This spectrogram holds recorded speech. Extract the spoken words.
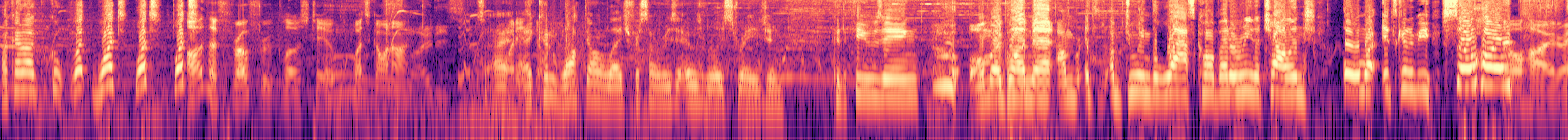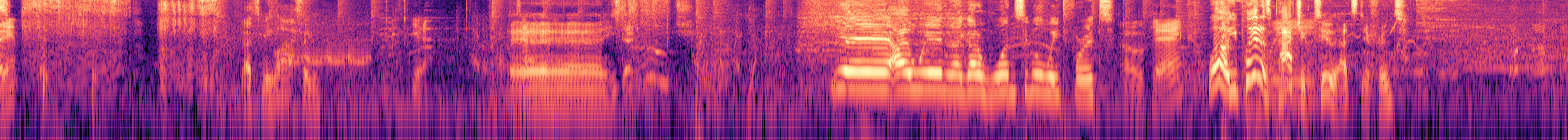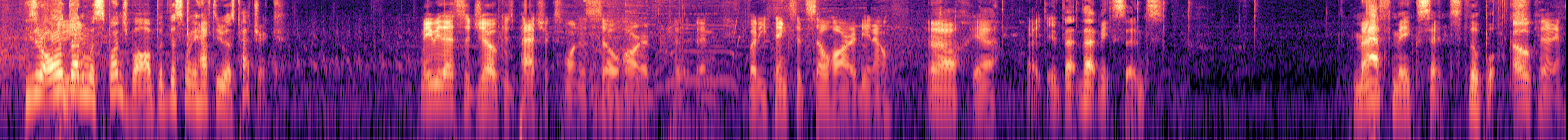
How can I go? What? What? What? What? Oh, the throw fruit glows too. What's going on? So I, I couldn't going walk down a ledge for some reason. It was really strange and confusing. Oh my god, Matt! I'm it's, I'm doing the last combat arena challenge. Oh my! It's gonna be so hard. So hard, right? That's me laughing. Yeah. And he's dead. Yeah, I win, and I got a one single wait for it. Okay. Well, you played as Whee. Patrick too. That's different. These are all Do done you? with SpongeBob, but this one you have to do as Patrick. Maybe that's the joke, because Patrick's one is so hard, and but he thinks it's so hard, you know. Oh yeah, I- it- that that makes sense. Math makes sense. The books. Okay.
